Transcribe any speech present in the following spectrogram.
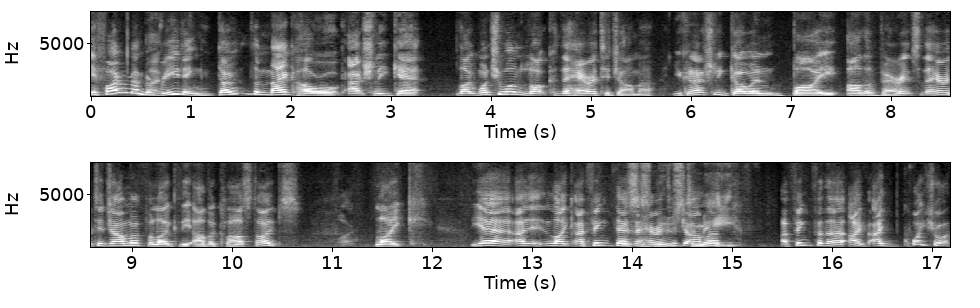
If I remember But- reading, don't the Maghar Orc actually get like once you unlock the heritage armor, you can actually go and buy other variants of the heritage armor for like the other class types. What? Like, yeah, I, like I think there's This a is news heritage to armor. me. I think for the I I'm quite sure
